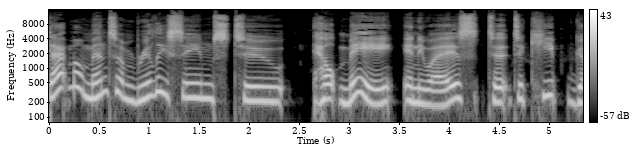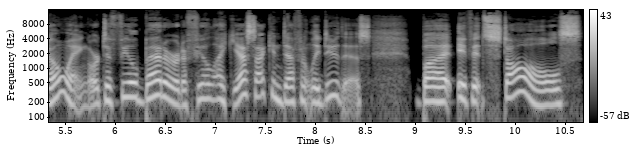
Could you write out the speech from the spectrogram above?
That momentum really seems to help me anyways to to keep going or to feel better or to feel like yes I can definitely do this. But if it stalls,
